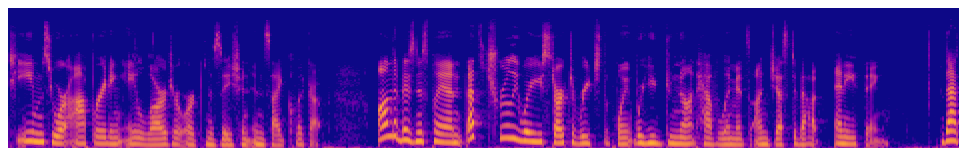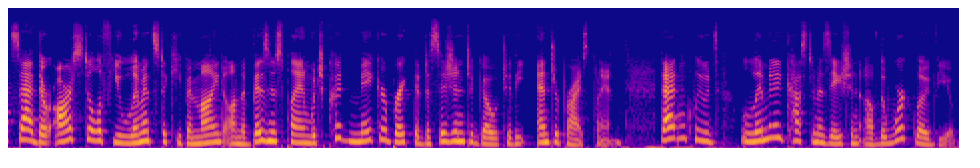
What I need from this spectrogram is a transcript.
teams who are operating a larger organization inside ClickUp. On the business plan, that's truly where you start to reach the point where you do not have limits on just about anything. That said, there are still a few limits to keep in mind on the business plan, which could make or break the decision to go to the enterprise plan. That includes limited customization of the workload view.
